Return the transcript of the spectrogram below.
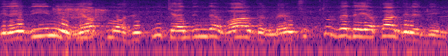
Dilediğini yapma hükmü kendinde vardır, mevcuttur ve de yapar dilediğini.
